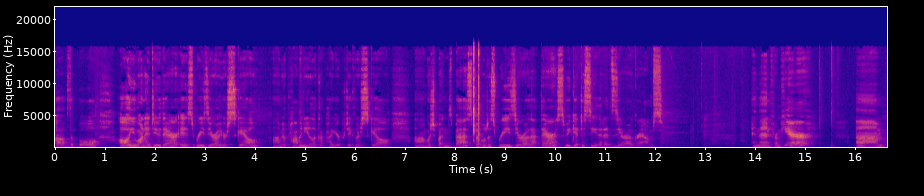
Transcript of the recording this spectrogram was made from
of the bowl. All you wanna do there is re-zero your scale. Um, you'll probably need to look up how your particular scale, um, which button's best, but we'll just re-zero that there so we get to see that it's zero grams. And then from here, um,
